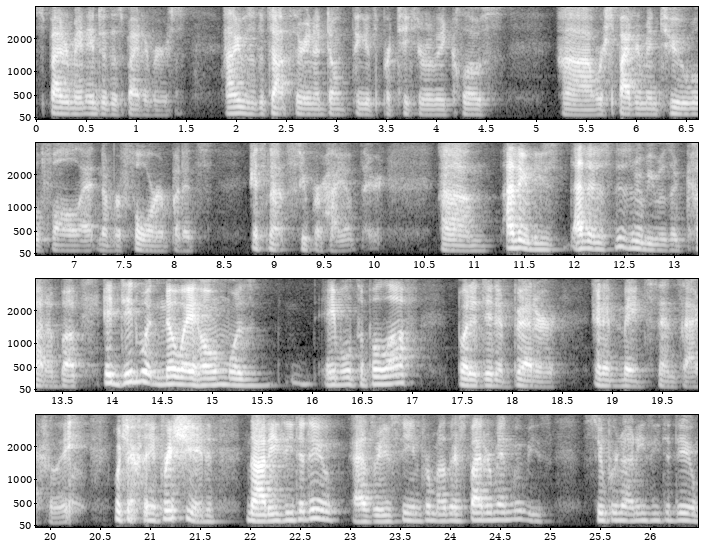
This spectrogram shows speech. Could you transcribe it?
Spider Man Into the Spider Verse. I think this is the top three, and I don't think it's particularly close. Uh, where Spider Man Two will fall at number four, but it's it's not super high up there. Um, I think these I think this, this movie was a cut above. It did what No Way Home was able to pull off, but it did it better, and it made sense actually, which I really appreciated. Not easy to do, as we've seen from other Spider-Man movies. Super not easy to do.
